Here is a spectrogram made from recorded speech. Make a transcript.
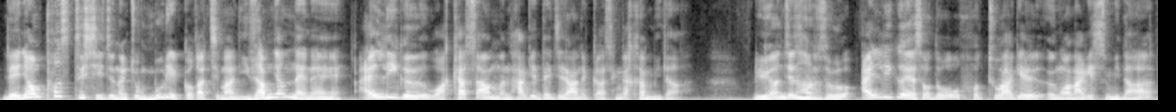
내년 포스트 시즌은 좀 무리일 것 같지만 2, 3년 내내 알리그 와카 싸움은 하게 되지 않을까 생각합니다. 류현진 선수 알리그에서도 호투하길 응원하겠습니다.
